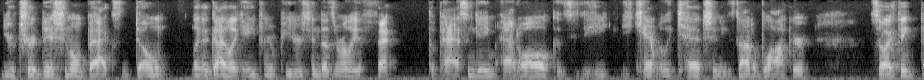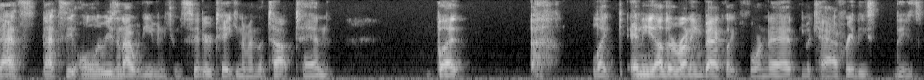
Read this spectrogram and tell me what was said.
your traditional backs don't. Like a guy like Adrian Peterson doesn't really affect the passing game at all because he, he can't really catch and he's not a blocker. So I think that's that's the only reason I would even consider taking him in the top ten. But uh, like any other running back, like Fournette, McCaffrey, these these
